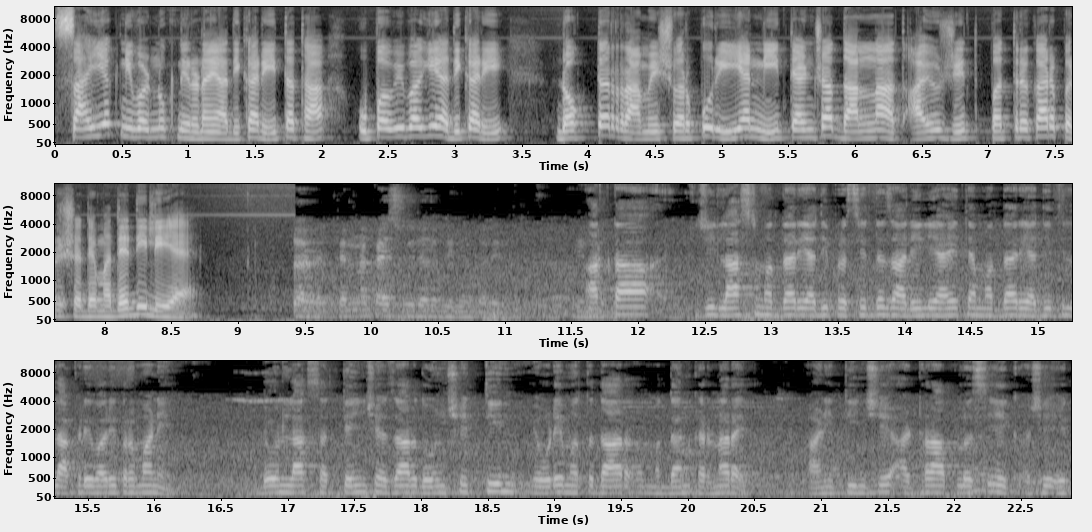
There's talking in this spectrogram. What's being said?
सहाय्यक निवडणूक निर्णय अधिकारी तथा उपविभागीय अधिकारी डॉक्टर रामेश्वर पुरी यांनी त्यांच्या दालनात आयोजित पत्रकार परिषदेमध्ये दिली आहे. त्यांना काय सुविधा देण्यात आली? आता जी लास्ट मतदार यादी प्रसिद्ध झालेली आहे त्या मतदार यादीतील आकडेवारीप्रमाणे दोन लाख सत्याऐंशी हजार दोनशे तीन एवढे मतदार मतदान करणार आहेत. आणि तीनशे अठरा प्लस एक असे एक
